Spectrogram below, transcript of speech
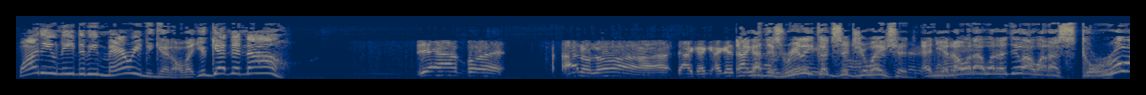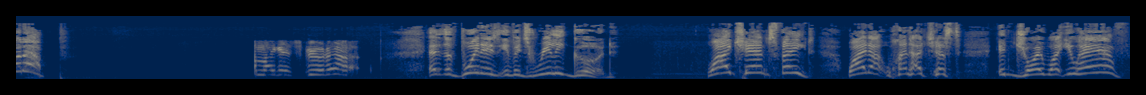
Why do you need to be married to get all that? You're getting it now. Yeah, but I don't know. Uh, I, I, I guess I got this really good situation, and you know what I want to do? I want to screw it up. I'm I getting screwed up? And the point is, if it's really good, why chance fate? Why not? Why not just enjoy what you have?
